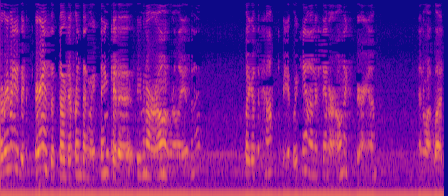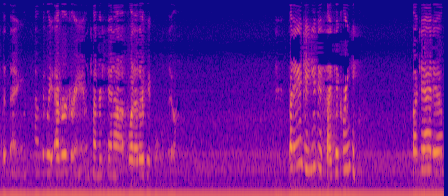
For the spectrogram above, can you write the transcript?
Everybody's experience is so different than we think it is, even our own, really, isn't it? So I guess it has to be. If we can't understand our own experience and what led to things, how could we ever dream to understand how, what other people will do? But Angie, you do psychic reading. Fuck yeah, I do.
